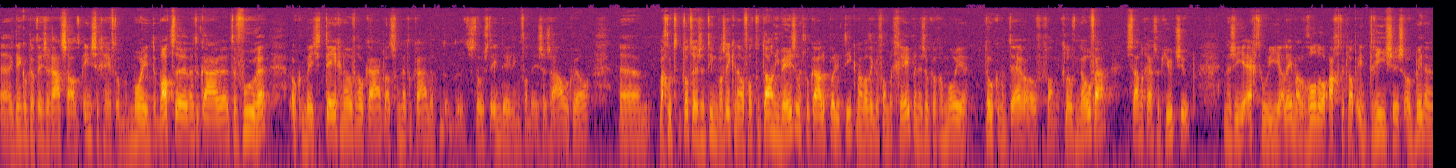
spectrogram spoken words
Uh, ik denk ook dat deze raadzaal het in zich heeft om een mooi debat uh, met elkaar uh, te voeren. Ook een beetje tegenover elkaar in plaats van met elkaar. Dat, dat, is de indeling van deze zaal ook wel. Ehm, maar goed, tot 2010 was ik in elk geval totaal niet bezig met lokale politiek. Maar wat ik ervan begreep, en er is ook een mooie documentaire over van, ik geloof Nova. Die staat nog ergens op YouTube. En dan zie je echt hoe die alleen maar roddel, achterklap, intriges, ook binnen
